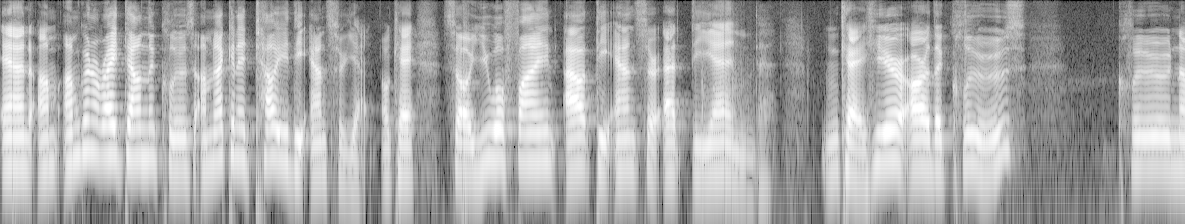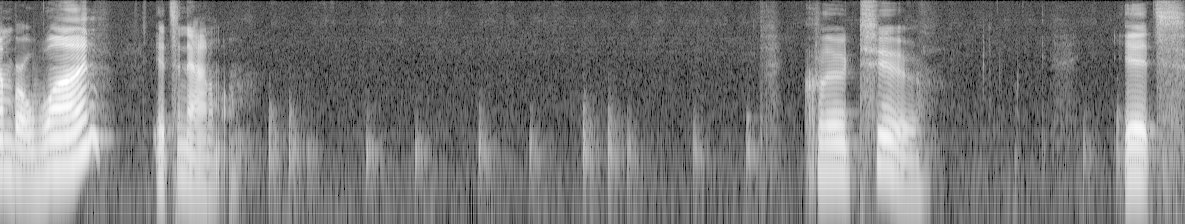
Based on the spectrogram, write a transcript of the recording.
And um, I'm going to write down the clues. I'm not going to tell you the answer yet. Okay, so you will find out the answer at the end. Okay, here are the clues. Clue number one it's an animal. Clue two it's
